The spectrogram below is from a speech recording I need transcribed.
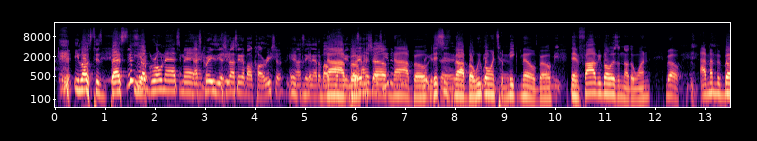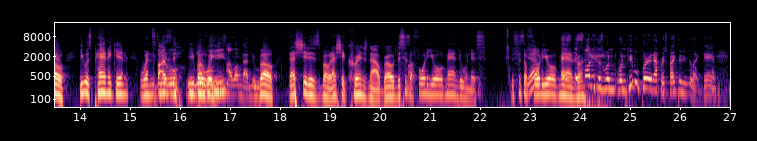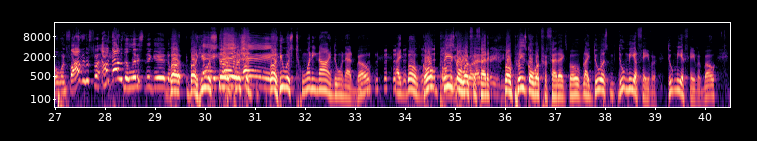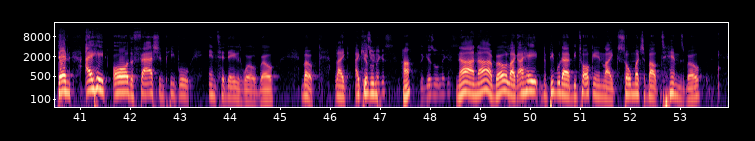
he lost his best. This is a grown ass man. That's crazy. That you're not saying that about Carisha. You're not saying that about Nah, fucking bro. Ray Nah, Michelle. Nah, bro. Nigga this is nah, bro. We Meek going to Meek Mill, bro. Meek. Then Favi, bro, is another one, bro. I remember, bro. He was panicking when Viral. He, bro, when he's, I love that dude. bro. That shit is, bro. That shit cringe now, bro. This is a forty year old man doing this. This is a Yeah. forty year old man, it's, bro. it's funny because when, when people put it in that perspective, you'd be like, damn. But when Favi was first, oh, that was the littest nigga. The, Bro, bro, he was still hey, pushing. hey. Bro, he was 29 doing that, bro. Like, bro, go, please niggas go work bro, for FedEx, crazy. bro. Please go work for FedEx, bro. Like, do us, do me a favor, do me a favor, bro. Then I hate all the fashion people in today's world, bro. Bro, like, I kid you, niggas? Huh? The Gizzle niggas? Nah, nah, bro. Like I hate the people that be talking like so much about Tim's, bro.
